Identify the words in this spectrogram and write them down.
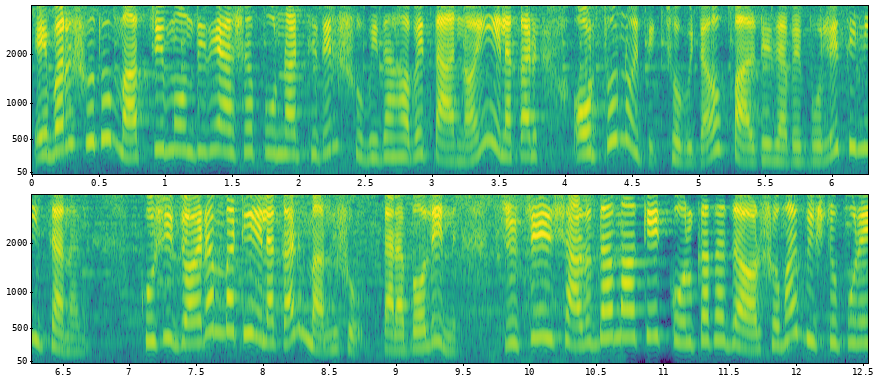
এবার শুধু মাতৃ মন্দিরে আসা পুণ্যার্থীদের সুবিধা হবে তা নয়, এলাকার অর্থনৈতিক ছবিটাও পাল্টে যাবে বলে তিনি জানান। খুশি জয়রামবাটি এলাকার মানুষও। তারা বলেন, শ্রী শ্রী সারদা মাকে কলকাতা যাওয়ার সময় বিষ্ণুপুরে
